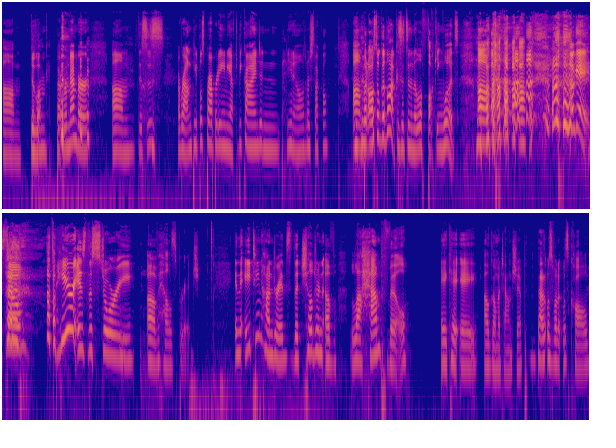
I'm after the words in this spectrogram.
Um, Good but, luck. but remember, um, this is around people's property and you have to be kind and you know respectful. Um, but also good luck because it's in the middle of fucking woods. Um, okay, so here is the story of Hell's Bridge. In the 1800s, the children of La Hampville, aka Algoma Township, that was what it was called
